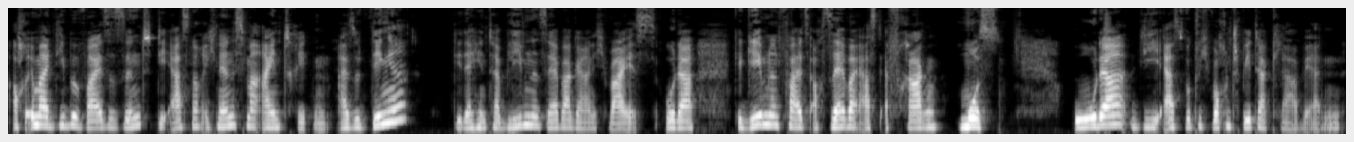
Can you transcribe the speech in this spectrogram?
auch immer die Beweise sind, die erst noch, ich nenne es mal, eintreten. Also Dinge, die der Hinterbliebene selber gar nicht weiß oder gegebenenfalls auch selber erst erfragen muss oder die erst wirklich Wochen später klar werden.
